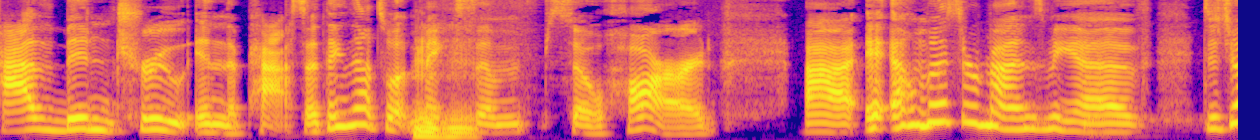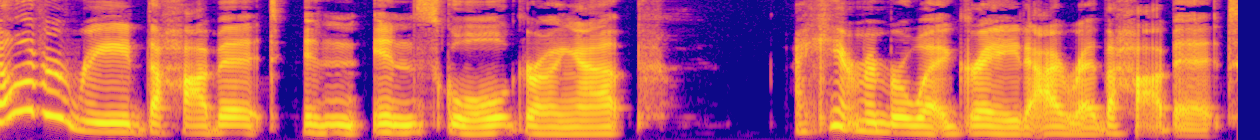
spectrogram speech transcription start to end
have been true in the past. I think that's what mm-hmm. makes them so hard. Uh, it almost reminds me of did y'all ever read The Hobbit in, in school growing up? I can't remember what grade I read The Hobbit.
